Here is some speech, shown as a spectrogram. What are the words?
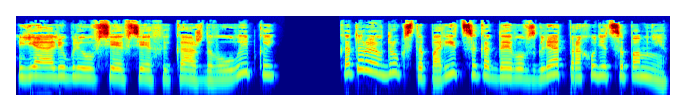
«я люблю всех-всех и каждого» улыбкой которая вдруг стопорится, когда его взгляд проходится по мне.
